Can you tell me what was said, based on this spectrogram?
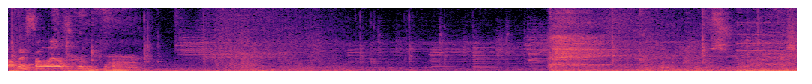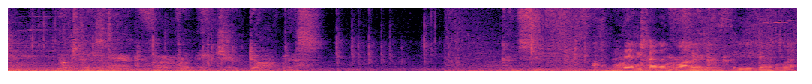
Unless someone else put it down. That we can't even go out then still defend for what?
